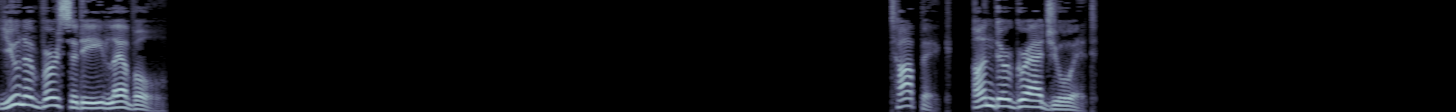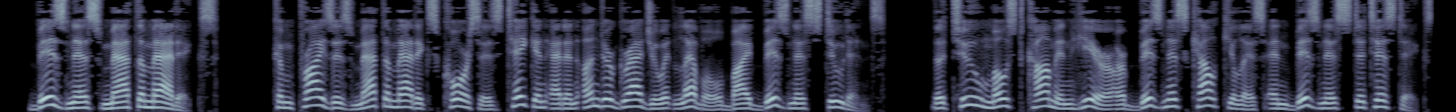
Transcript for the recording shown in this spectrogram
University level Topic: Undergraduate. Business mathematics comprises mathematics courses taken at an undergraduate level by business students. The two most common here are business calculus and business statistics.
